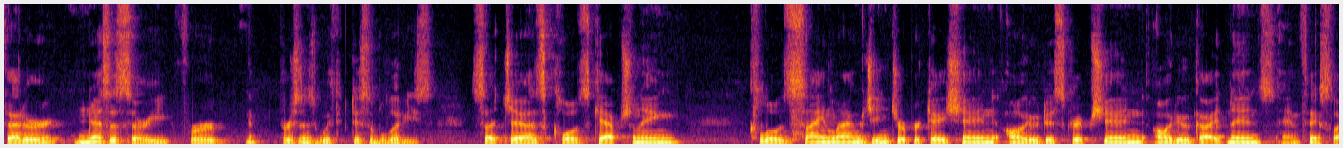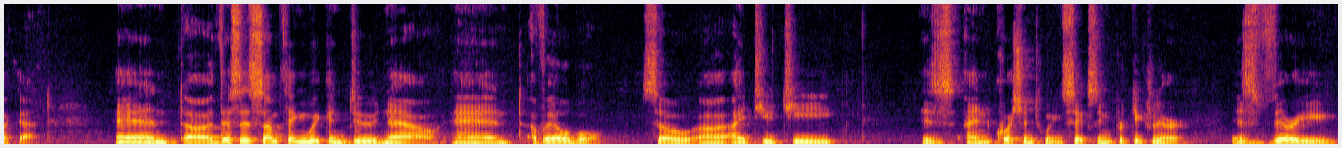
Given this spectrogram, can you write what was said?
that are necessary for persons with disabilities, such as closed captioning, closed sign language interpretation, audio description, audio guidance, and things like that. And uh, this is something we can do now and available. So uh, ITUT is, and question 26 in particular, is very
